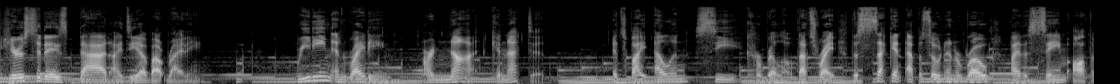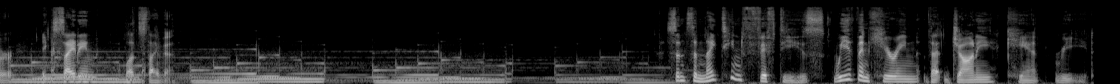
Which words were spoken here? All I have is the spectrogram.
Here's today's bad idea about writing reading and writing are not connected. It's by Ellen C. Carillo. That's right, the second episode in a row by the same author. Exciting. Let's dive in. Since the 1950s, we have been hearing that Johnny can't read.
